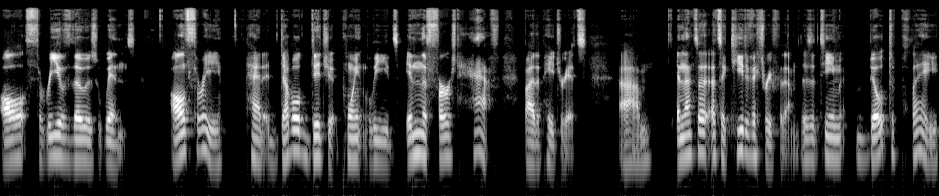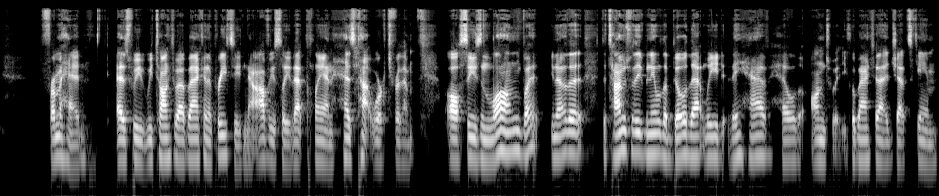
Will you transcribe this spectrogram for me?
all three of those wins. All three had double digit point leads in the first half by the Patriots. Um, and that's a that's a key to victory for them. There's a team built to play from ahead, as we we talked about back in the preseason. Now, obviously, that plan has not worked for them all season long, but you know the the times where they've been able to build that lead, they have held onto it. You go back to that Jets game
